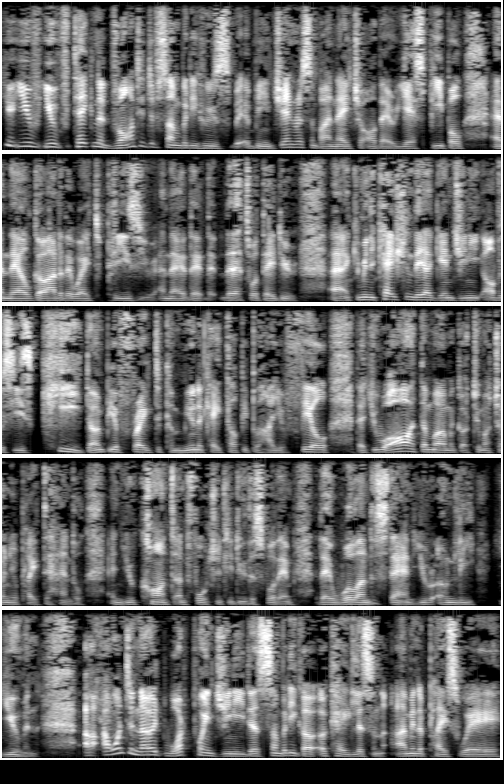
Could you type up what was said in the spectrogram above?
you, you've, you've taken advantage of somebody who's being generous and by nature are they yes people and they'll go out of their way to please you. And they, they, that's what they do. Uh, and communication there again, Jeannie, obviously is key. Don't be afraid to communicate. Tell people how you feel that you are at the moment got too much on your plate to handle and you can't unfortunately do this for them. They will understand you're only human. Uh, I want to know at what point, Jeannie, does somebody go, okay, listen, I'm in a place where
